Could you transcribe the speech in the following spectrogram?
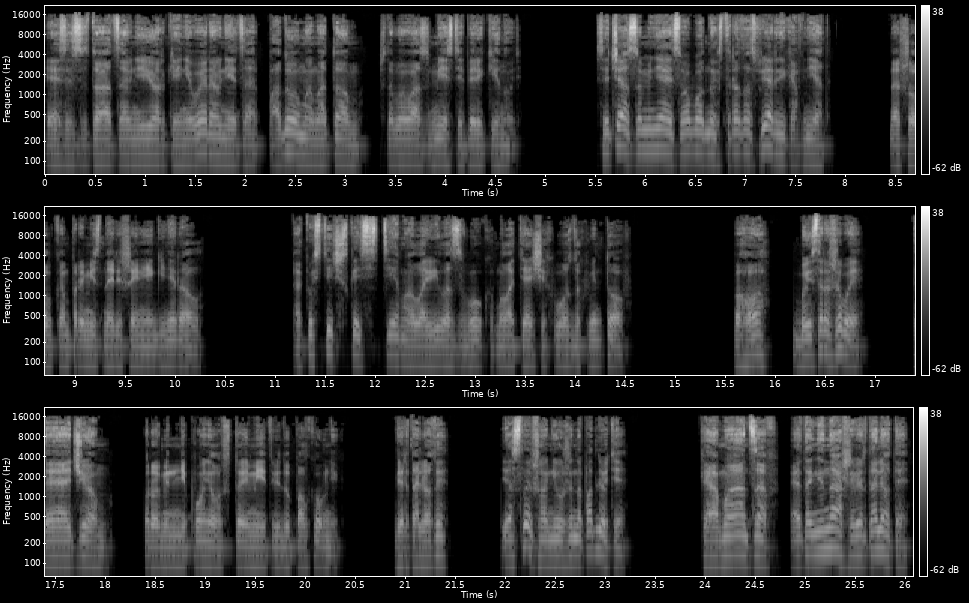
Если ситуация в Нью-Йорке не выровняется, подумаем о том, чтобы вас вместе перекинуть. Сейчас у меня и свободных стратосферников нет. Нашел компромиссное решение генерал. Акустическая система уловила звук молотящих воздух винтов. Ого, Быстро же. Ты о чем? Ромин не понял, что имеет в виду полковник. Вертолеты? Я слышу, они уже на подлете. Команцев, это не наши вертолеты.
